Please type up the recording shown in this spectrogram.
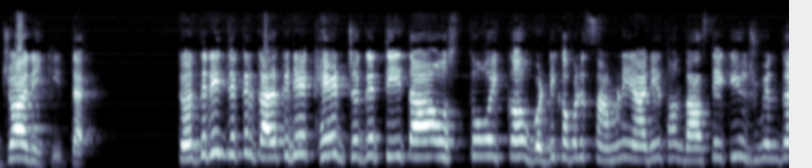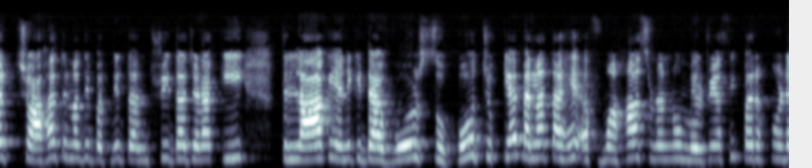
ਜਾਰੀ ਕੀਤਾ ਹੈ। ਤੇ ਉਧਰ ਜੇਕਰ ਗੱਲ ਕਰੀਏ ਖੇਡ ਜਗਤ ਦੀ, ਤਾਂ ਉਸ ਤੋਂ ਇੱਕ ਵੱਡੀ ਖਬਰ ਸਾਹਮਣੇ ਆ ਰਹੀ ਹੈ। ਤੁਹਾਨੂੰ ਦੱਸ ਦਈਏ ਕਿ ਯੁਜਵਿੰਦਰ ਚਾਹਲ ਤੇ ਉਹਨਾਂ ਦੀ ਪਤਨੀ ਤਨਸ਼ਰੀ ਦਾ ਜਿਹੜਾ ਕਿ ਤਲਾਕ ਯਾਨੀ ਕਿ ਡਿਵੋਰਸ ਹੋ ਚੁੱਕਿਆ ਪਹਿਲਾਂ ਤਾਂ ਇਹ ਅਫਵਾਹਾਂ ਸੁਣਨ ਨੂੰ ਮਿਲ ਰਹੀਆਂ ਸੀ, ਪਰ ਹੁਣ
